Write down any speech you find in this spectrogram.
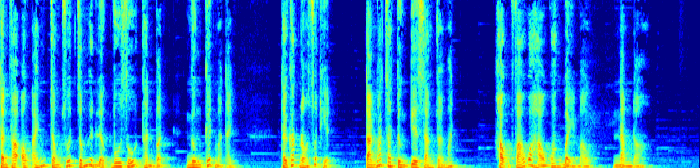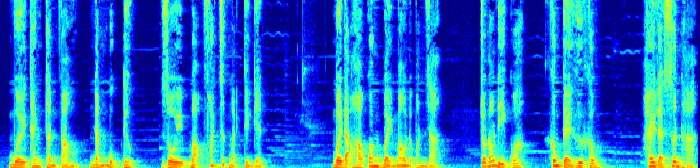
Thần pháo óng ánh trong suốt giống như lực vô số thần vật Ngưng kết mà thành. Thời khắc nó xuất hiện, Tàn mắt ra từng tia sáng trói mắt. Họng pháo có hào quang bảy màu Nằm đó. Mười thanh thần pháo nhắm mục tiêu, Rồi bạo phát sức mạnh kinh điển Mười đạo hào quang bảy màu được bắn ra. Chỗ nó đi qua, Không kể hư không Hay là Sơn Hà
